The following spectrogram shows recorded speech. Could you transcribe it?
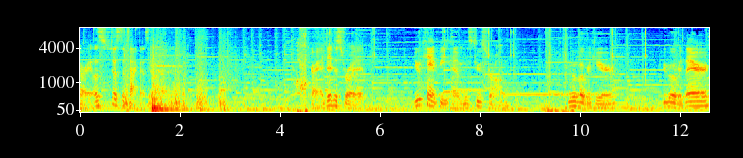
Alright, let's just attack that, see what happens. Alright, I did destroy it. You can't beat him, he's too strong. Move over here. You go over there.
